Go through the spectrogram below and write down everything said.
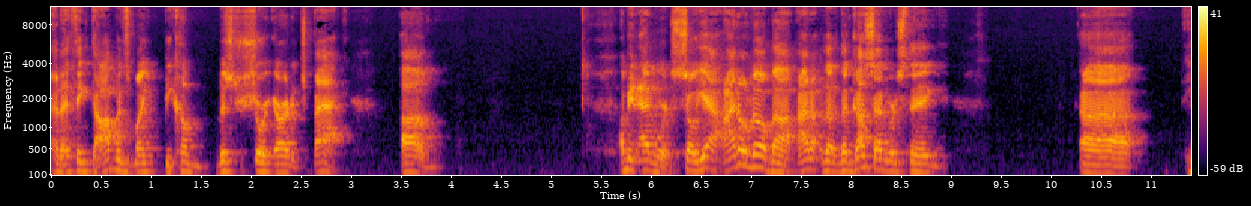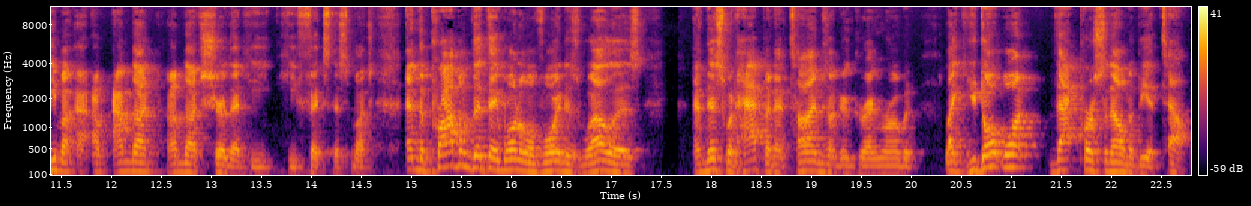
And I think Dobbins might become Mr. Short Yardage back. Um, I mean Edwards. So yeah, I don't know about I don't the, the Gus Edwards thing. Uh, he I, I'm not I'm not sure that he he fits this much. And the problem that they want to avoid as well is, and this would happen at times under Greg Roman. Like you don't want that personnel to be a tell.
